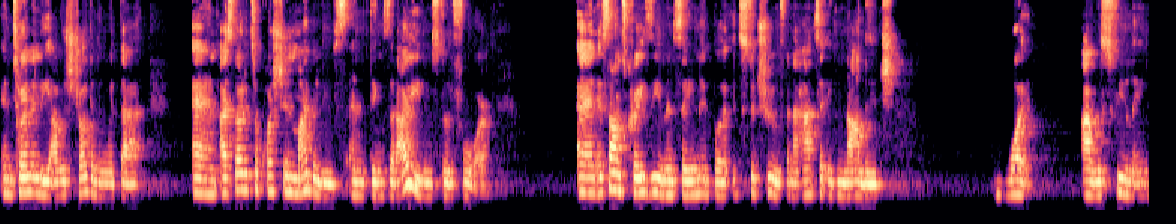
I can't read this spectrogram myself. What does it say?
internally I was struggling with that. And I started to question my beliefs and things that I even stood for. And it sounds crazy even saying it, but it's the truth. And I had to acknowledge what I was feeling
